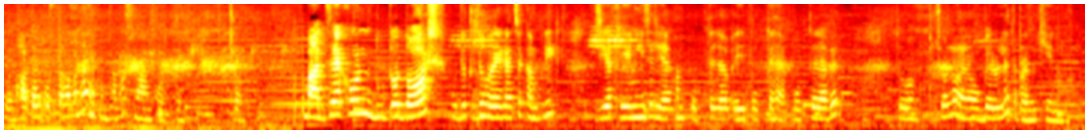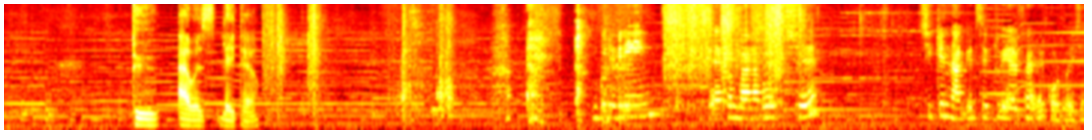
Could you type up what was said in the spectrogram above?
তো ভাত আর করতে হবে না, এখন যাব স্নান করতে। চল। বাজে এখন দুটো দশ, পুজো টুজো হয়ে গেছে কমপ্লিট জিয়া খেয়ে নিয়েছে, জিয়া এখন পড়তে যাবে, এই পড়তে হ্যাঁ পড়তে যাবে। তো চলো বেরোলে, তারপর আমি খেয়ে নেব। Two hours later. Good evening এখন বানাবো হচ্ছে চিকেন নাগেটস একটু এয়ার ফ্রায়ারে করব এই যে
